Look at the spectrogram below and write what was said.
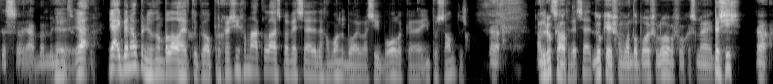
Dus uh, ja, ik ben benieuwd. ja. ja, ik ben ook benieuwd. Want Bilal heeft natuurlijk wel progressie gemaakt de laatste paar wedstrijden. Tegen Wonderboy was hij behoorlijk imposant. Dus ja. En Luke, had, Luke heeft van Wonderboy verloren volgens mij. Precies. Dus, ja,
